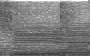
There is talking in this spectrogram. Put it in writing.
See.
